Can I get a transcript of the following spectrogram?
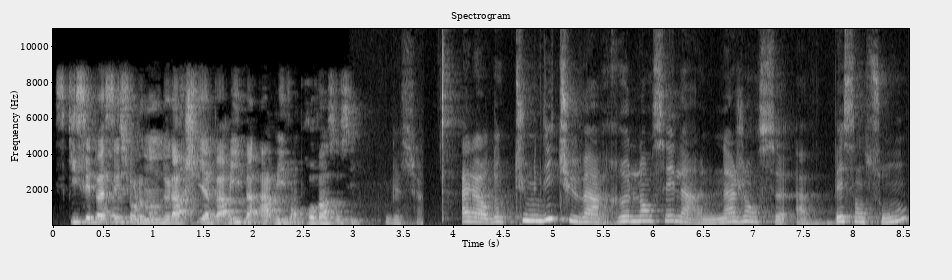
ce qui s'est passé sur le monde de l'archi à Paris bah, arrive en province aussi. Bien sûr. Alors, donc tu me dis, tu vas relancer là une agence à Besançon.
